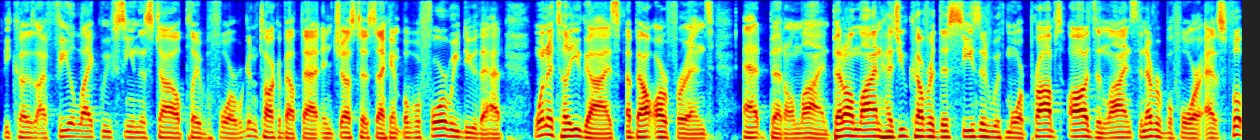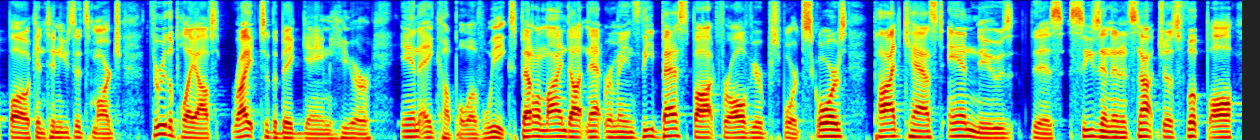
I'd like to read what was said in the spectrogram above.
because I feel like we've seen this style play before. We're going to talk about that in just a second. But before we do that, I want to tell you guys about our friends at Bet Online. Bet Online has you covered this season with more props, odds, and lines than ever before as football continues its march through the playoffs right to the big game here in a couple of weeks. BetOnline.net remains the best spot for all of your sports scores, podcasts and news this season. And it's not just football.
